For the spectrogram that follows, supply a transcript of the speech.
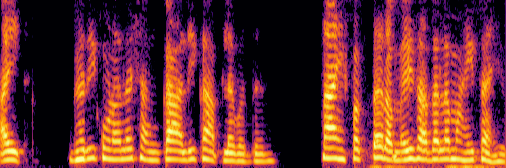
ऐक घरी कोणाला शंका आली का आपल्याबद्दल? नाही फक्त रमेश दादाला माहीत आहे.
